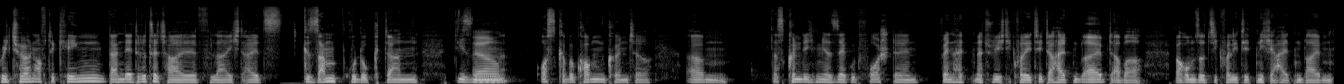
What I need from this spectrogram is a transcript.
Return of the King dann der dritte Teil vielleicht als Gesamtprodukt dann diesen Ja. Oscar bekommen könnte. Ähm, das könnte ich mir sehr gut vorstellen, wenn halt natürlich die Qualität erhalten bleibt, aber warum soll die Qualität nicht erhalten bleiben?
